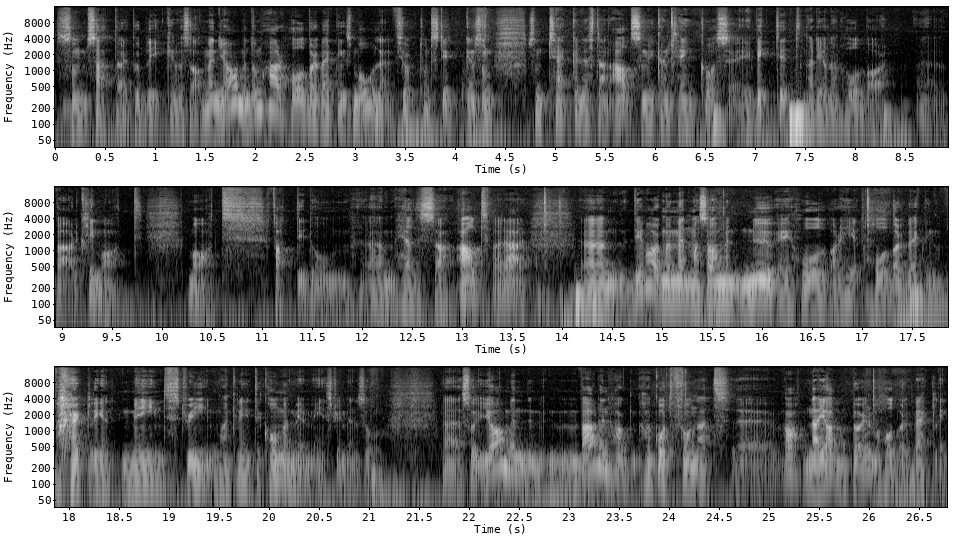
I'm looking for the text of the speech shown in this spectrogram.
som satt där i publiken och sa men ja, men de har hållbarhetsmålen, 14 stycken som, som täcker nästan allt som vi kan tänka oss är viktigt när det gäller en hållbar eh, värld, klimat, mat, fattigdom, um, hälsa, allt vad det är. Um, det var, men man sa men nu är hållbarhet, hållbar utveckling verkligen mainstream. Man kan inte komma mer mainstream än så. Uh, så ja, men världen har, har gått från att, uh, ja, när jag började med hållbar utveckling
